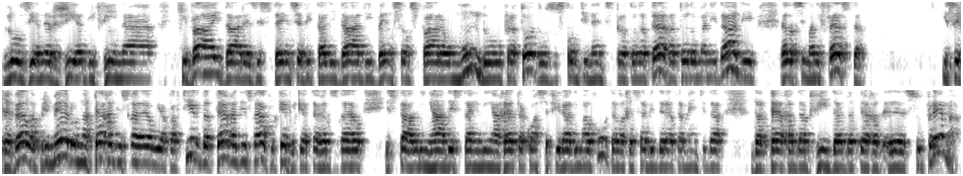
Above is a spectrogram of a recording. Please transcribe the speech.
luz e energia divina que vai dar existência, vitalidade e bênçãos para o mundo, para todos os continentes, para toda a terra, toda a humanidade, ela se manifesta e se revela primeiro na terra de Israel e a partir da terra de Israel. Por quê? Porque a terra de Israel está alinhada, está em linha reta com a Sefirah de Malchut, ela recebe diretamente da, da terra da vida, da terra eh, suprema.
